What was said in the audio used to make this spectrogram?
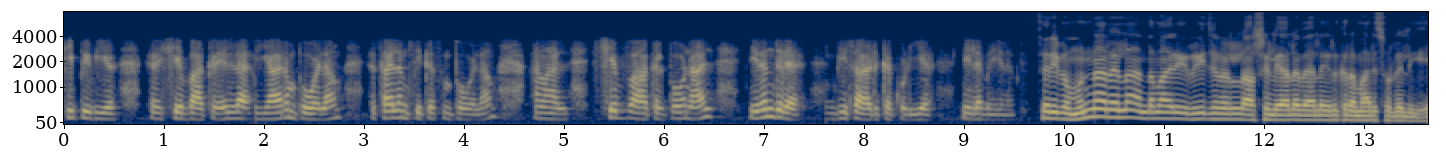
டிபிவி ஷெவ்வாக்கள் எல்லா யாரும் போகலாம். சைலம் சீக்கர்ஸும் போகலாம். ஆனால் ஷெவ்வாக்கள் போனால் நிரந்தர விசா எடுக்கக்கூடிய நிலைமையில் சரி இப்போ முன்னாலெல்லாம் அந்த மாதிரி ரீஜனல் ஆஸ்திரேலியாவில் வேலை இருக்கிற மாதிரி சொல்லலையே.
